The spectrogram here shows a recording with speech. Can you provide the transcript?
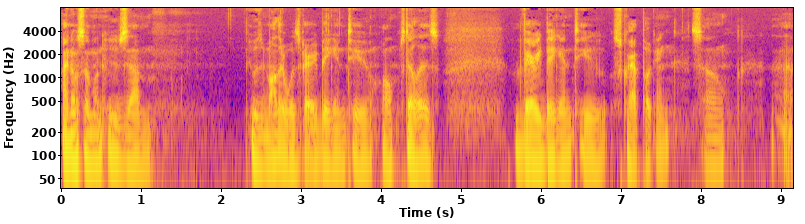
I know someone who's um, whose mother was very big into, well, still is, very big into scrapbooking. So, um,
